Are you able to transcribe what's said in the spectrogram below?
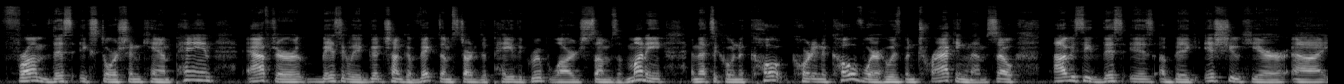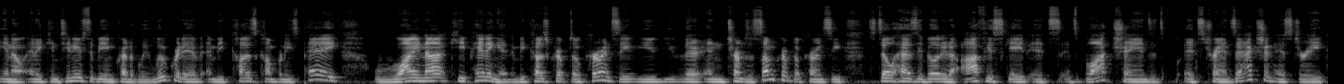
from this extortion campaign after basically a good chunk of victims started to pay the group large sums of money, and that's according to, according to Coveware, who has been tracking them. So obviously this is a big issue here, uh, you know, and it continues to be incredibly lucrative, and because companies pay, why not keep hitting it? And because cryptocurrency, you, you there in terms of some cryptocurrency, still has the ability to obfuscate its its blockchains, its its transaction history,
